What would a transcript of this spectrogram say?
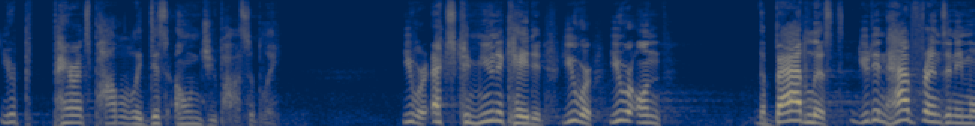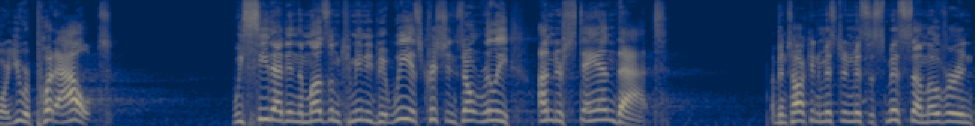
your parents probably disowned you, possibly. You were excommunicated. You were, you were on the bad list. You didn't have friends anymore. You were put out. We see that in the Muslim community, but we as Christians don't really understand that. I've been talking to Mr. and Mrs. Smith some over in,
